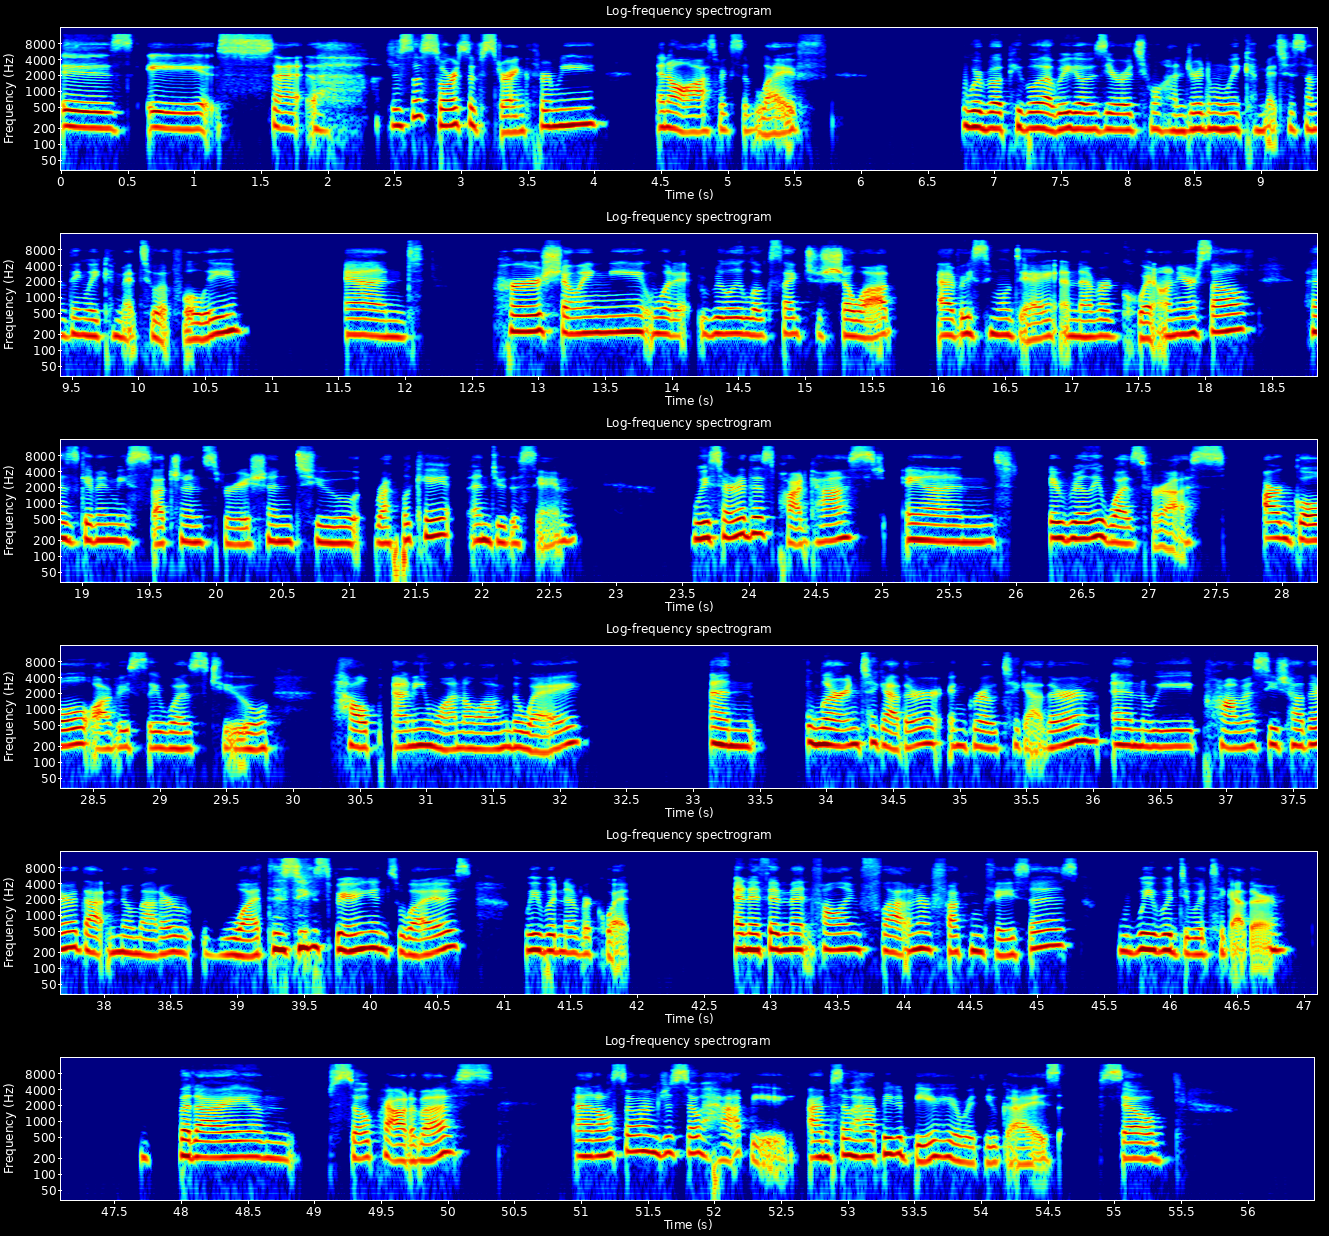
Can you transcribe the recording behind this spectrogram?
is a set, just a source of strength for me in all aspects of life. We're both people that we go zero to 100. When we commit to something, we commit to it fully. And her showing me what it really looks like to show up every single day and never quit on yourself has given me such an inspiration to replicate and do the same. We started this podcast and it really was for us. Our goal, obviously, was to help anyone along the way and learn together and grow together. And we promised each other that no matter what this experience was, we would never quit. And if it meant falling flat on our fucking faces, we would do it together. But I am so proud of us. And also, I'm just so happy. I'm so happy to be here with you guys. So,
